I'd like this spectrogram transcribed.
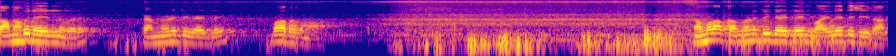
തമ്പിനെയിലിന് വരെ കമ്മ്യൂണിറ്റി ഗൈഡ് ലൈൻ ബാധകമാണ്. നമ്മൾ ആ കമ്മ്യൂണിറ്റി ഗൈഡ് ലൈൻ വയലേറ്റ് ചെയ്താൽ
